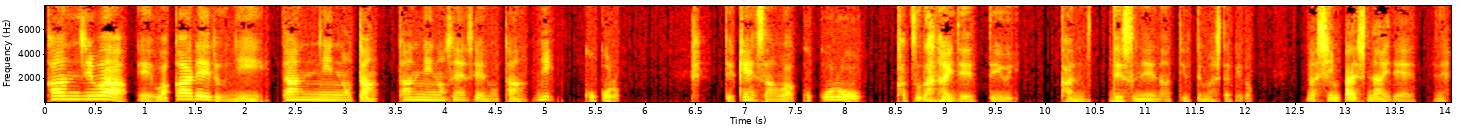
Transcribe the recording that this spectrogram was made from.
漢字は、え別れるに担任の担、担任の先生の担に心。で、健さんは心を担がないでっていう感じですね、なんて言ってましたけど、まあ、心配しないでね、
